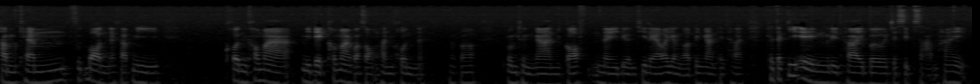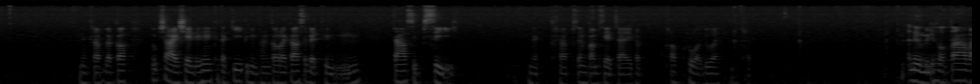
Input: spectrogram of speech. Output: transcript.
ทำแคมป์ฟุตบอลนะครับ มีคนเข้ามามีเด็กเข้ามากว่า 2,000 คนนะ แล้วก็รวมถึงงานกอล์ฟในเดือนที่แล้วอย่างน้อยเป็นงานท้ายๆ เคนตักกี้เอง retire เบอร์ 73 ให้นะครับ แล้วก็ลูกชายเชนเดิเทนเคนตักกี้ปี 1991 ถึง 94 นะครับแสดงความเสียใจกับครอบครัวด้วยนะครับอันหนึ่งมินนิโซตาไว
